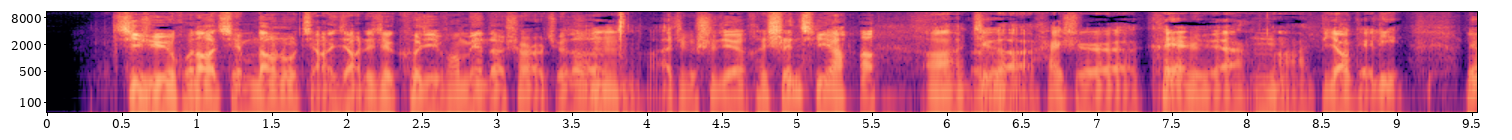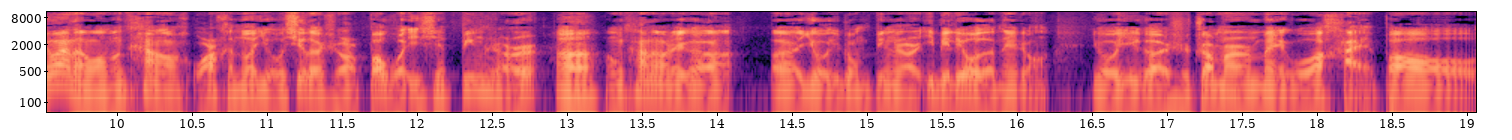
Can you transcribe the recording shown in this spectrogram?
继续回到节目当中讲一讲这些科技方面的事儿，觉得啊，这个世界很神奇啊啊，这个还是科研人员啊比较给力。另外呢，我们看玩很多游戏的时候，包括一些冰人儿啊，我们看到这个。呃，有一种兵人一比六的那种，有一个是专门美国海豹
